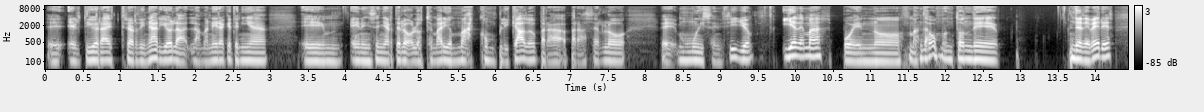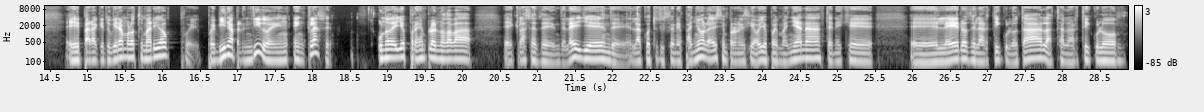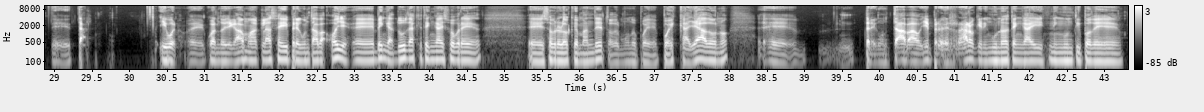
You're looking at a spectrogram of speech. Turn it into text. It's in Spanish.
eh, el tío era extraordinario, la, manera que tenía em, en enseñarte los temarios más complicados para, hacerlo eh, muy sencillo. Y además, pues nos mandaba un montón de, deberes eh, para que tuviéramos los temarios pues, pues bien aprendidos en, en clase. Uno de ellos, por ejemplo, nos daba eh, clases de, leyes, de la Constitución española, y siempre nos decía, oye, pues mañana tenéis que eh, leeros del artículo tal hasta el artículo eh, tal. Y bueno, cuando llegábamos a clase y preguntaba, oye, venga, dudas que tengáis sobre, sobre lo que mandé, todo el mundo pues, pues callado, ¿no? preguntaba, oye, pero es raro que ninguno tengáis ningún tipo de,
